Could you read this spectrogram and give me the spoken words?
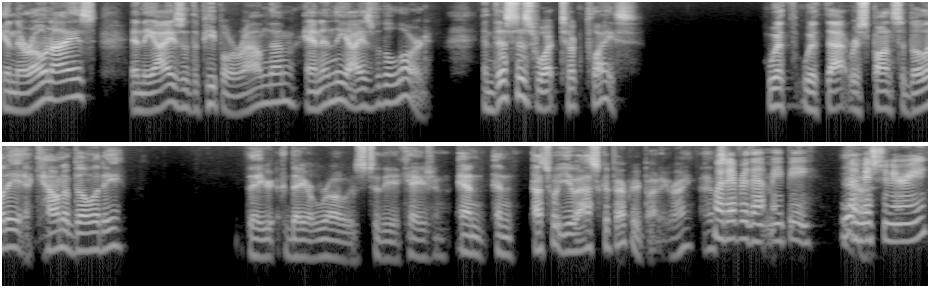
in their own eyes, in the eyes of the people around them, and in the eyes of the Lord. And this is what took place. With, with that responsibility, accountability, they, they arose to the occasion. And, and that's what you ask of everybody, right? That's, Whatever that may be. Yeah. A missionary,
